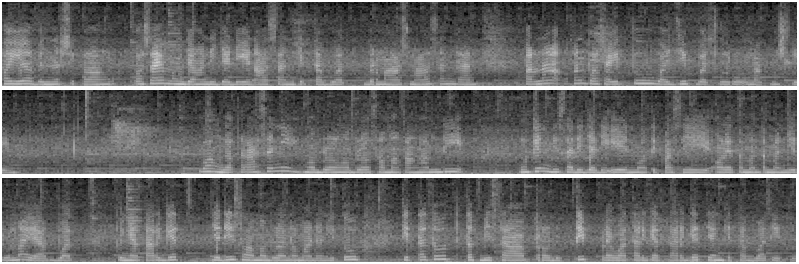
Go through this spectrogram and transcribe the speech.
Oh iya bener sih kalau puasa emang jangan dijadiin alasan kita buat bermalas-malasan kan? Karena kan puasa itu wajib buat seluruh umat muslim. Wah nggak kerasa nih ngobrol-ngobrol sama Kang Hamdi. Mungkin bisa dijadiin motivasi oleh teman-teman di rumah ya buat punya target. Jadi selama bulan Ramadan itu kita tuh tetap bisa produktif lewat target-target yang kita buat itu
